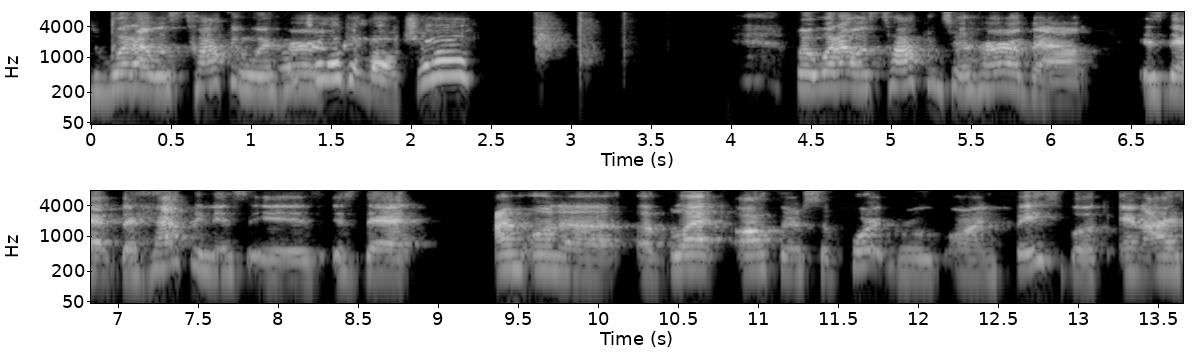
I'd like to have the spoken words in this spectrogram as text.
what I was talking with What her, I'm talking about, y'all. but what I was talking to her about is that the happiness is is that I'm on a, a black author support group on Facebook and I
